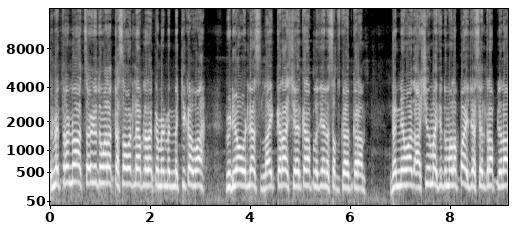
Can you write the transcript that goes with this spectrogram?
तर मित्रांनो आजचा व्हिडिओ तुम्हाला कसा वाटला आपल्याला कमेंटमध्ये नक्की कळवा. व्हिडिओ आवडल्यास लाईक करा शेअर करा आपलं चॅनल सबस्क्राईब करा. धन्यवाद. अशीच माहिती तुम्हाला पाहिजे असेल तर आपल्याला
